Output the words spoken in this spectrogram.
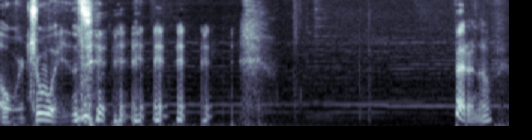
Overwatch wins. Fair enough.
